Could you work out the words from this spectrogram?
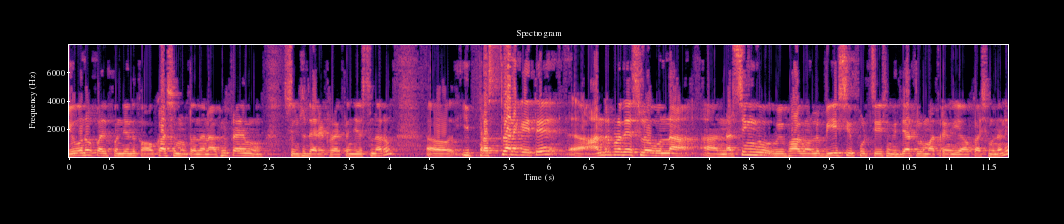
జీవనోపాధి పొందేందుకు అవకాశం ఉంటుందన్న అభిప్రాయం స్విమ్స్ డైరెక్టర్ వ్యక్తం చేస్తున్నారు. ఈ ప్రస్తుతానికైతే ఆంధ్రప్రదేశ్లో ఉన్న నర్సింగ్ విభాగంలో బీఎస్సీ పూర్తి చేసిన విద్యార్థులకు మాత్రమే ఈ అవకాశం ఉందని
